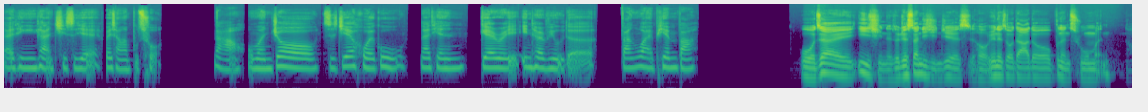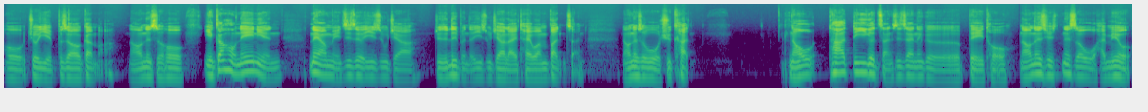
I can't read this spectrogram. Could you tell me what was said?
来听听看，其实也非常的不错。那我们就直接回顾那天 Gary interview 的番外篇吧。我在疫情的时候，就三级警戒的时候，因为那时候大家都不能出门，然后就也不知道干嘛，然后那时候也刚好那一年，奈良美智这个艺术家。就是日本的艺术家来台湾办展，然后那时候我去看，然后他第一个展是在那个北投，然后那些那时候我还没有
